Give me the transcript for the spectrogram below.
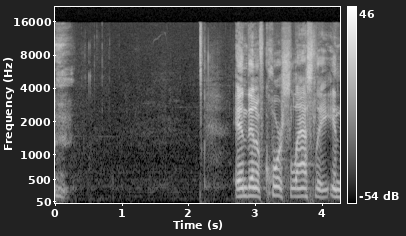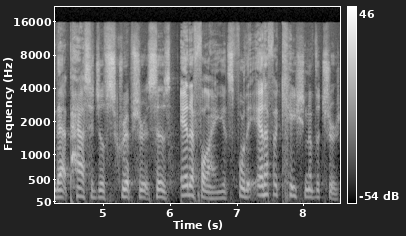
and then, of course, lastly, in that passage of Scripture, it says edifying. It's for the edification of the church.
